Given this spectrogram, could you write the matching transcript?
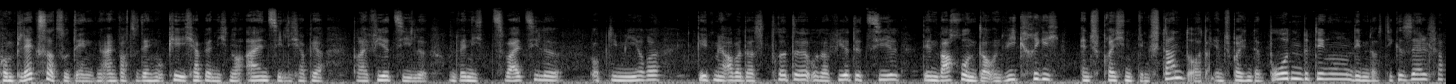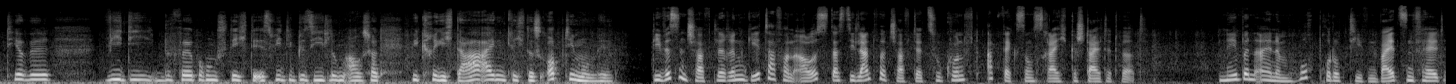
komplexer zu denken. Einfach zu denken, okay, ich habe ja nicht nur ein Ziel, ich habe ja drei, vier Ziele. Und wenn ich zwei Ziele optimiere, geht mir aber das dritte oder vierte Ziel den Bach runter. Und wie kriege ich entsprechend dem Standort, entsprechend der Bodenbedingungen, dem das die Gesellschaft hier will, wie die Bevölkerungsdichte ist, wie die Besiedlung ausschaut, wie kriege ich da eigentlich das Optimum hin? Die Wissenschaftlerin geht davon aus, dass die Landwirtschaft der Zukunft abwechslungsreich gestaltet wird. Neben einem hochproduktiven Weizenfeld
